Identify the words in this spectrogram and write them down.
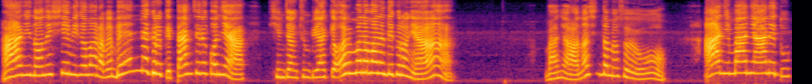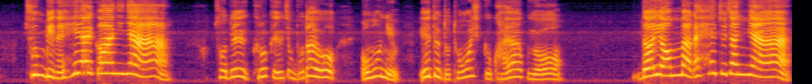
아니 너는 시애미가 말하면 맨날 그렇게 딴지를 거냐? 김장 준비할 게 얼마나 많은데 그러냐? 많이 안 하신다면서요. 아니 많이 안 해도 준비는 해야 할 거 아니냐? 저 내일 그렇게 일찍 못 와요. 어머님, 얘들도 동원시키고 가야 하고요. 너희 엄마가 해주잖냐?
